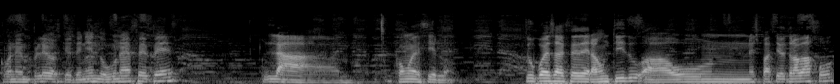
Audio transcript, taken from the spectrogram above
con empleos que teniendo una FP, la... ¿Cómo decirlo? Tú puedes acceder a un título, a un espacio de trabajo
